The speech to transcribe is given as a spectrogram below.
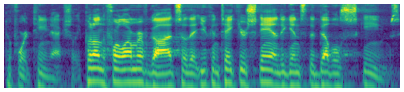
to 14, actually. Put on the full armor of God so that you can take your stand against the devil's schemes.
